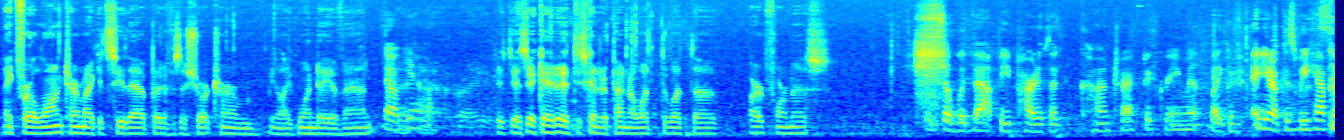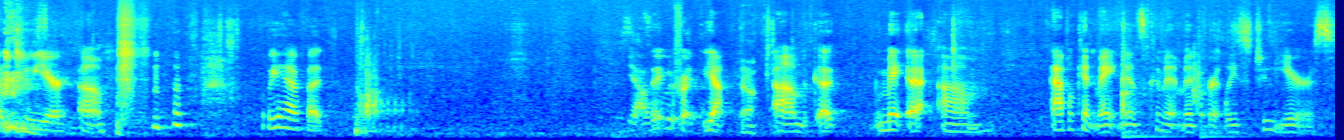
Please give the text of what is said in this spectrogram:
I think for a long term, I could see that, but if it's a short term, you know, like one-day event, Oh, yeah. it- it's, it- it's going to depend on what, the- what the art form is. So would that be part of the contract agreement? Like, if, you know, because we have a two-year, um, we have a. Yeah, Yeah. Yeah. Um, a ma- uh, um, Applicant maintenance commitment for at least two years.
